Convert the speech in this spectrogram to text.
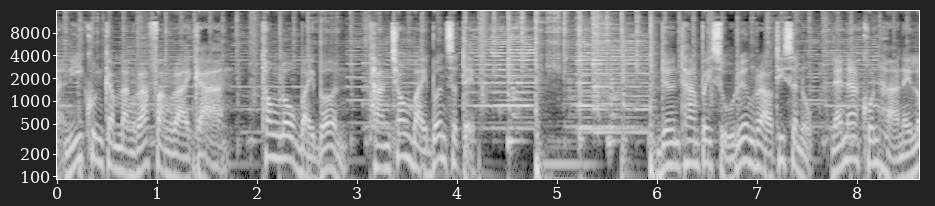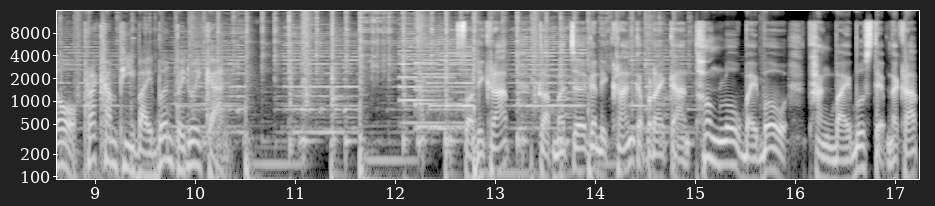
ณะนี้คุณกำลังรับฟังรายการ ท่องโลกไบเบิล ทางช่องไบเบิลสเต็ปเดินทางไปสู่เรื่องราวที่สนุก และน่าค้นหาในโลกพระคัมภีร์ไบเบิลไปด้วยกัน วัสดีครับ กลับมาเจอกันอีกครั้งกับรายการท่องโลกไบเบิลทาง Bible Step นะครับ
